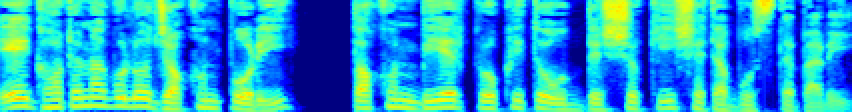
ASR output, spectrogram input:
এই ঘটনাগুলো যখন পড়ি, তখন বিয়ের প্রকৃত উদ্দেশ্য কি সেটা বুঝতে পারি।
